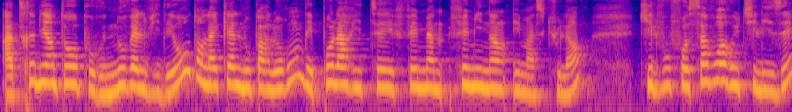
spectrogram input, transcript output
À très bientôt pour une nouvelle vidéo dans laquelle nous parlerons des polarités féminin et masculin qu'il vous faut savoir utiliser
